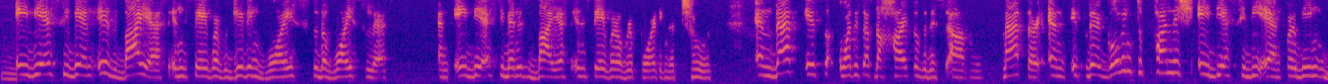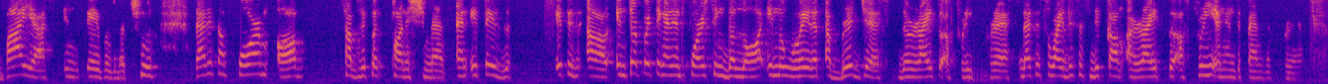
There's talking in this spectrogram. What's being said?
ABS-CBN is biased in favor of giving voice to the voiceless and ABS-CBN is biased in favor of reporting the truth. And that is what is at the heart of this um, matter. And if they're going to punish ABS-CBN for being biased in favor of the truth, that is a form of subsequent punishment. And it is it is uh, interpreting and enforcing the law in a way that abridges the right to a free press. That is why this has become a right to a free and independent press.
